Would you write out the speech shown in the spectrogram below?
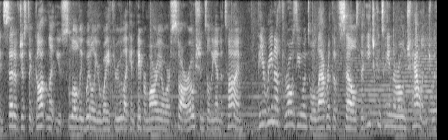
Instead of just a gauntlet you slowly whittle your way through like in Paper Mario or Star Ocean till the end of time, the arena throws you into a labyrinth of cells that each contain their own challenge, with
